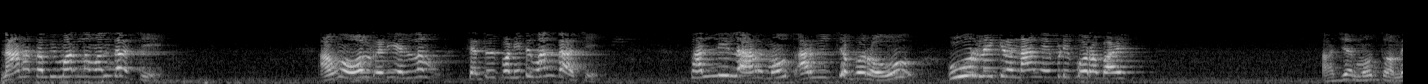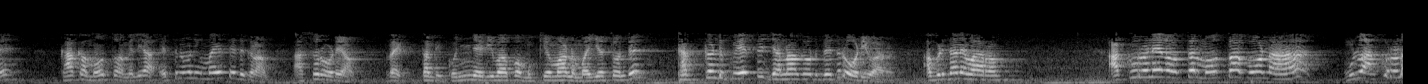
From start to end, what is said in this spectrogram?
நானா தம்பிமாரெல்லாம் வந்தாச்சு. அவங்க ஆல்ரெடி எல்லாம் செட்டில் பண்ணிட்டு வந்தாச்சு. பள்ளியில மவுத் அறிவிச்ச பிறகு ஊர்ல இருக்கிற நாங்க எப்படி போறோம் பாய்? அஜர் மௌத்துவாமே காக்கா மௌத்துவாமே இல்லையா? எத்தனை மணிக்கு மையத்தை எடுக்கலாம்? அசரோடையாம். ரைட் தம்பி கொஞ்சம் அறிவாப்பா முக்கியமான மையத்தொண்டு டக்குன்னு பேத்து ஜனாதோடு பேத்துட்டு ஓடி வாரோம் அப்படித்தானே வாரோம்? அக்குரணையில ஒருத்தர் மௌத்தா போனா முழு அக்குரண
